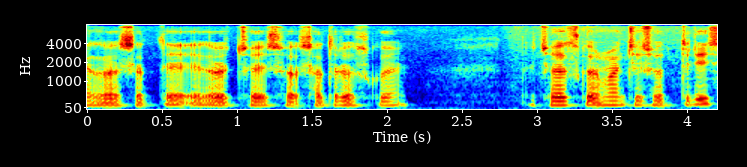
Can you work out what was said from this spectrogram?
এগারোর সাথে এগারো ছয় সতেরো স্কোয়ার তো ছয় স্কোয়ার মানে হচ্ছে ছত্রিশ,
